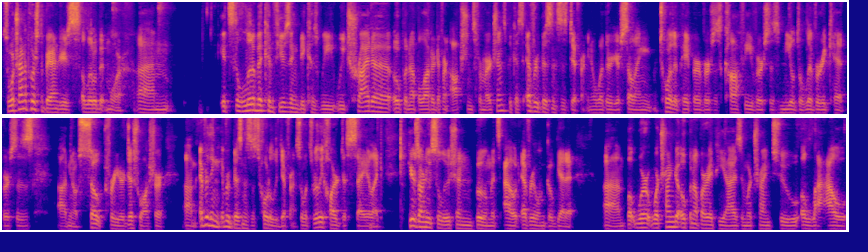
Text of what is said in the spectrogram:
So we're trying to push the boundaries a little bit more. Um, it's a little bit confusing because we we try to open up a lot of different options for merchants because every business is different. You know, whether you're selling toilet paper versus coffee versus meal delivery kit versus um, you know soap for your dishwasher. Um, everything, every business is totally different. So it's really hard to say like, here's our new solution. Boom, it's out. Everyone go get it. Um, but we're we're trying to open up our APIs and we're trying to allow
